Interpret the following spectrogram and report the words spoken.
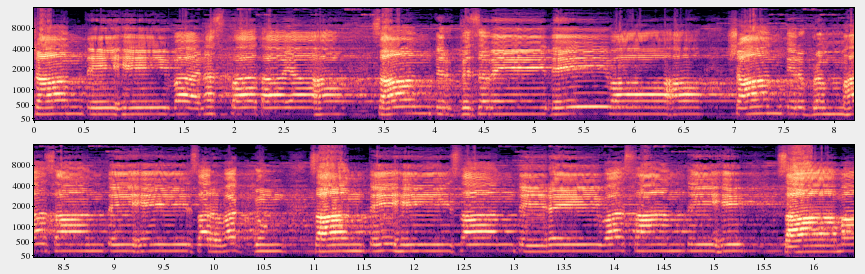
शान्तिः वनस्पतयः शान्तिर्विश्वे देवाः शान्तिर्ब्रह्म शान्तिः सर्वज्ञं शान्तिः शान्तिरेव शान्तिः सा मा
